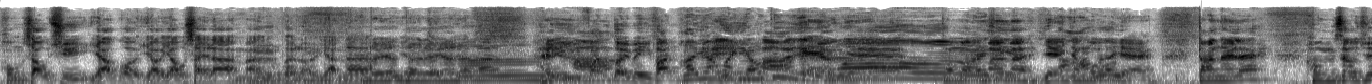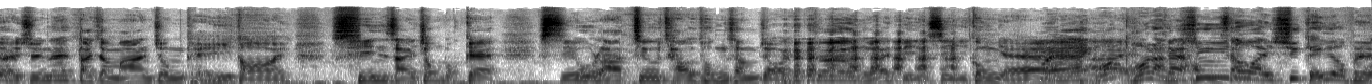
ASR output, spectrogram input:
洪秀柱有一個有優勢啦，係咪？咁佢女人啦，女人對女人啦。未婚對未婚，係啊，喂，起有都碼一樣贏嘢，喎，同埋唔係唔係贏就冇得贏，但係咧紅秀柱嚟選咧，但就萬眾期待、千世矚目嘅小辣椒炒通心菜 將會喺電視公映。可可能輸都係輸幾個喎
